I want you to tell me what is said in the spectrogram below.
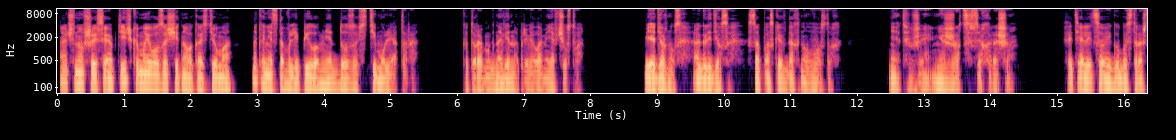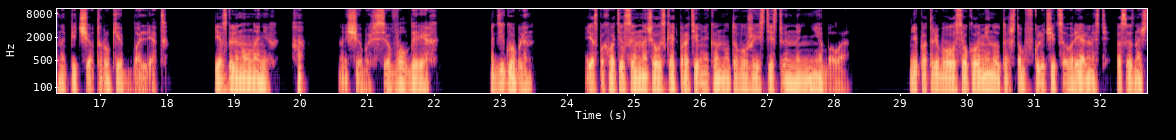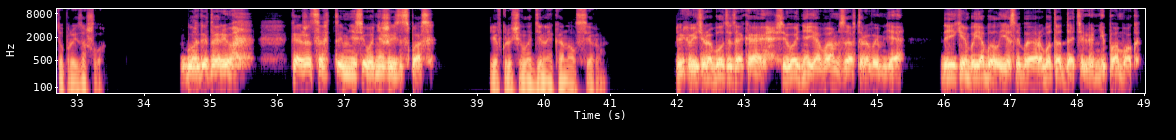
Очнувшаяся птичка моего защитного костюма наконец-то влепила мне дозу стимулятора которая мгновенно привела меня в чувство. Я дернулся, огляделся, с опаской вдохнул воздух. Нет, уже не жжется, все хорошо. Хотя лицо и губы страшно печет, руки болят. Я взглянул на них. Ха, ну еще бы, все в волдырях. А где гоблин? Я спохватился и начал искать противника, но того же, естественно, не было. Мне потребовалось около минуты, чтобы включиться в реальность, осознать, что произошло. «Благодарю. Кажется, ты мне сегодня жизнь спас». Я включил отдельный канал с серым. «Так ведь работа такая. Сегодня я вам, завтра вы мне. Да и кем бы я был, если бы работодателю не помог?»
